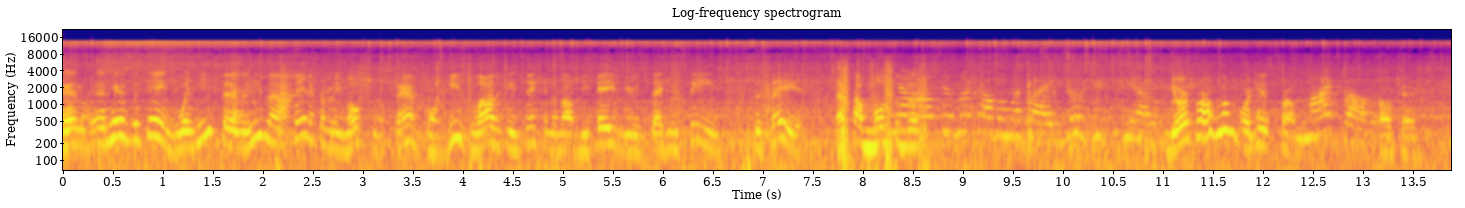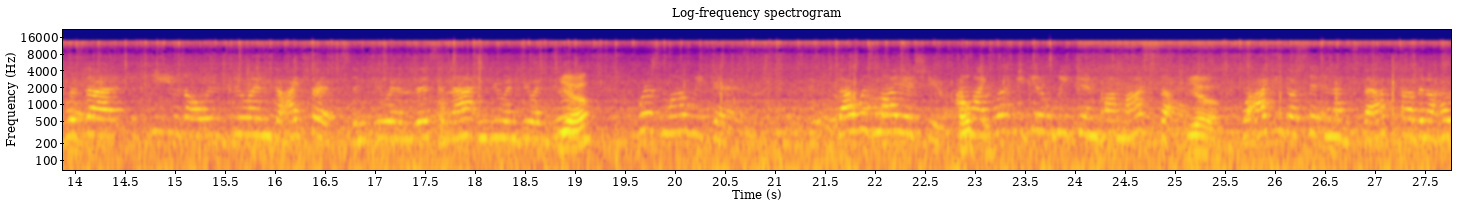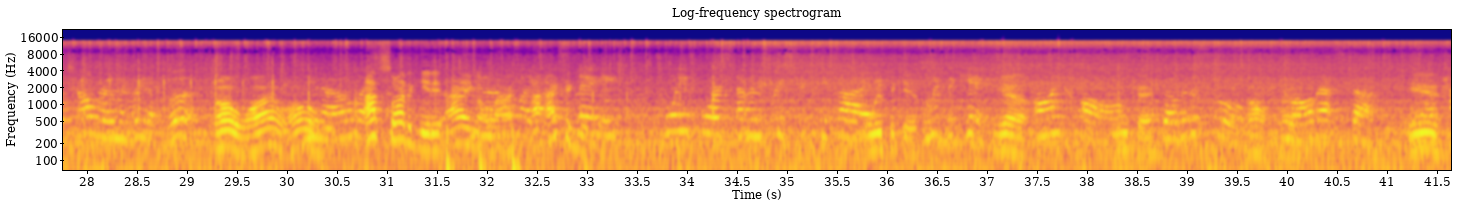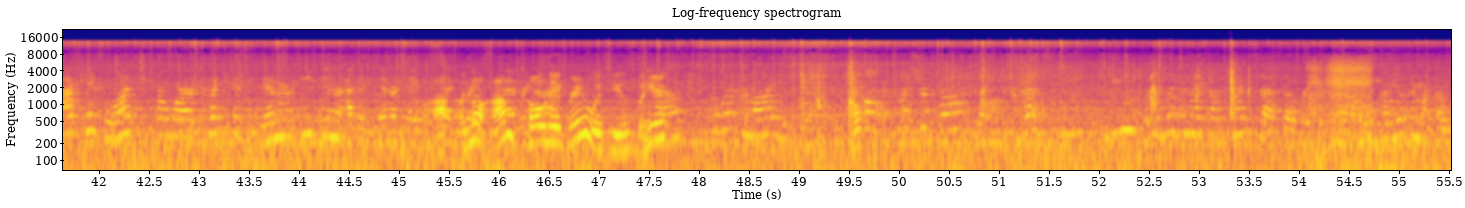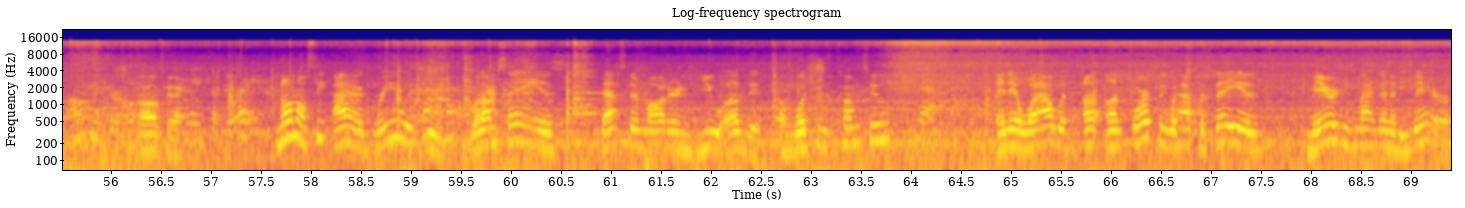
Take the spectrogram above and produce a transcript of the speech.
And and here's the thing: when he says it, he's not saying it from an emotional standpoint. He's logically thinking about behaviors that he's seen to say it. That's how most you of us. because my problem was like, dude, you, you know, Your problem or his problem? my problem Okay. was that was always doing guy trips and doing this and that and doing, doing, doing. Yeah. Where's my weekend? That was my issue. I'm Okay. like, let me get a weekend by myself. Yeah. Where I can go sit in a bathtub in a hotel room and read a book. Oh wow. Oh. You know, like- I sort of get it. I ain't gonna know, lie. like I, I could get that. 24 7, 365 With the kids. with the kids. Yeah. On call. Okay. Go to the school. Oh, do all that stuff. You know, pack his lunch for work, cook his dinner, eat dinner at the dinner table. Uh, I, no, I'm totally night, agreeing with you. But you here's know? So what's my weekend? Oh. oh, what's your problem? That's, you are living like a princess over here. I'm living like a lonely girl Okay. that needs a break. No, no. See, I agree with you. What I'm saying is that's the modern view of it, of what you've come to. Yeah. And then what I would un- unfortunately would have to say is marriage is not going to be there.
